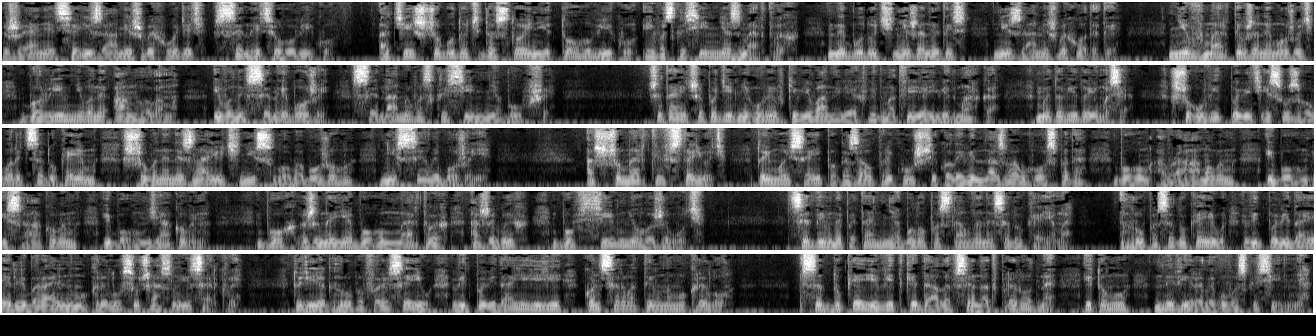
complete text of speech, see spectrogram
Женяться і заміж виходять сини цього віку, а ті, що будуть достойні того віку і Воскресіння з мертвих, не будуть ні женитись, ні заміж виходити, ні вмерти вже не можуть, бо рівні вони ангелам, і вони сини Божі, синами Воскресіння бувши. Читаючи подібні уривки в Євангеліях від Матвія і від Марка, ми довідуємося, що у відповідь Ісус говорить садукеям, що вони не знають ні Слова Божого, ні сили Божої. А що мертві встають, то й Мойсей показав при кущі, коли він назвав Господа Богом Авраамовим, і Богом Ісааковим, і Богом Яковим. Бог ж не є Богом мертвих, а живих, бо всі в нього живуть. Це дивне питання було поставлене садукеями. Група садукеїв відповідає ліберальному крилу сучасної церкви, тоді як група фарисеїв відповідає її консервативному крилу. Саддукеї відкидали все надприродне і тому не вірили у Воскресіння.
